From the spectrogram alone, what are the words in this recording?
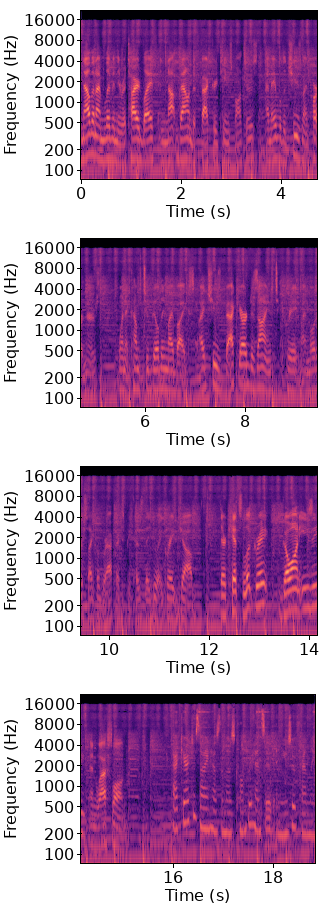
Now that I'm living the retired life and not bound to factory team sponsors, I'm able to choose my partners when it comes to building my bikes. I choose Backyard Designs to create my motorcycle graphics because they do a great job. Their kits look great, go on easy, and last long. Backyard Design has the most comprehensive and user-friendly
